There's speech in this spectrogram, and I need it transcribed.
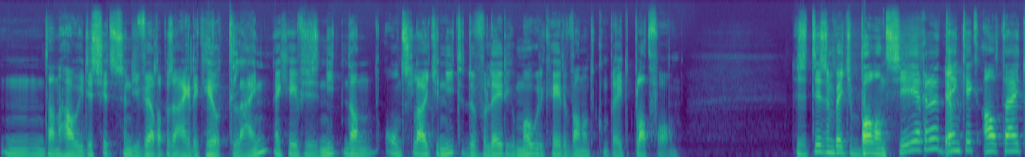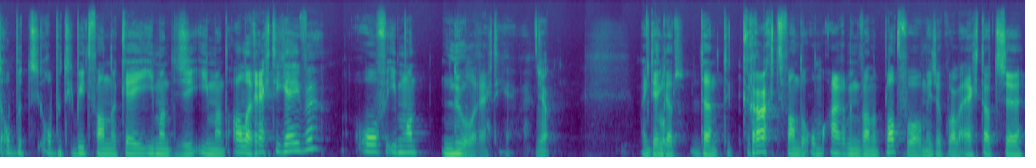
mm, dan hou je de citizen developers eigenlijk heel klein. Dan, geef je ze niet, dan ontsluit je niet de volledige mogelijkheden van het complete platform. Dus het is een beetje balanceren, denk ik, altijd op het, op het gebied van... oké, iemand, iemand alle rechten geven of iemand nul rechten geven. Ja. Maar ik denk Klopt. dat, dat de kracht van de omarming van het platform is ook wel echt dat ze...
